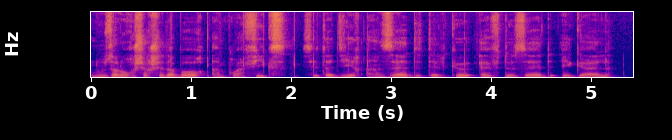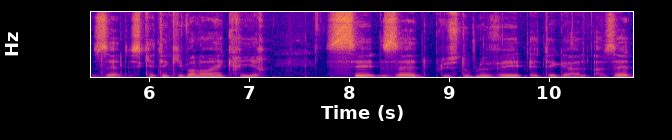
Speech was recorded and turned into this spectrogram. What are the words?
nous allons rechercher d'abord un point fixe, c'est-à-dire un z tel que f de z égale z, ce qui est équivalent à écrire cz plus w est égal à z,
